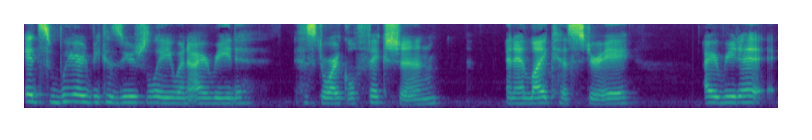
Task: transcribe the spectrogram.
it's weird because usually when I read historical fiction and I like history, I read it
